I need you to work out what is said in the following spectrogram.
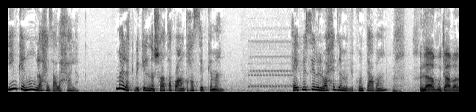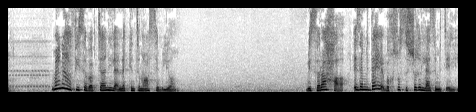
يمكن مو ملاحظ على حالك. مالك بكل نشاطك وعم تعصب كمان. هيك بيصير الواحد لما بيكون تعبان؟ لا مو تعبان. معناها في سبب تاني لأنك كنت معصب اليوم. بصراحة إذا متضايق بخصوص الشغل لازم تقلي.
